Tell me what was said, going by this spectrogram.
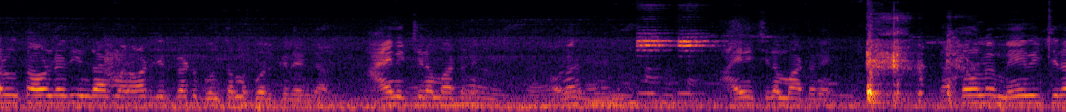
అడుగుతూ ఉండేది ఇందాక మన వాడు చెప్పినట్టు గుంతమ్మ కోరికలేం కాదు. ఆయన ఇచ్చిన మాటనే అవునా? ఆయన ఇచ్చిన మాటనే. గతంలో మేము ఇచ్చిన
